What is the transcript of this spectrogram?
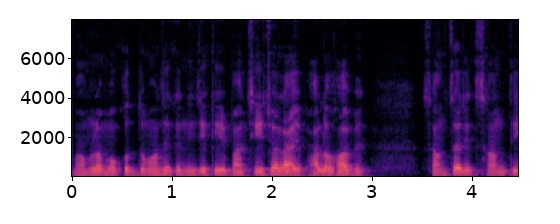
মামলা মকদ্দমা থেকে নিজেকে বাঁচিয়ে চলায় ভালো হবে, সাংসারিক শান্তি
